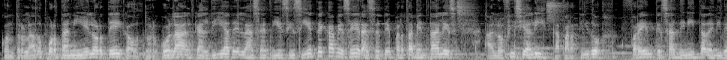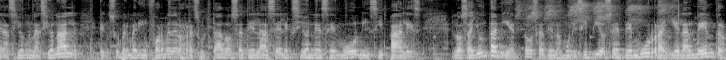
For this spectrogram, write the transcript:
controlado por Daniel Ortega, otorgó la alcaldía de las 17 cabeceras departamentales al oficialista partido Frente Sandinista de Liberación Nacional en su primer informe de los resultados de las elecciones municipales. Los ayuntamientos de los municipios de Murra y El Almendro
